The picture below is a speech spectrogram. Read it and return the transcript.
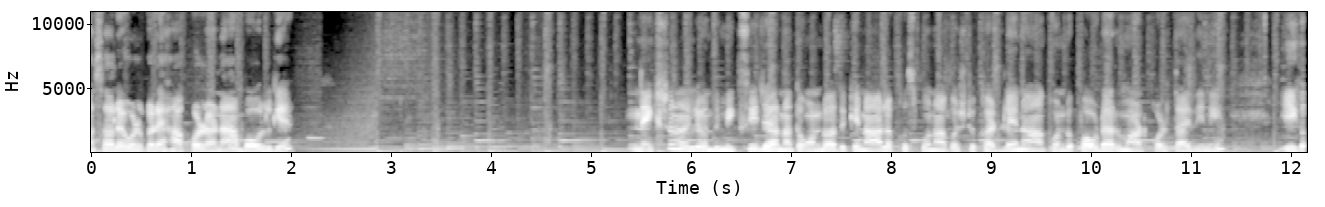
ಮಸಾಲೆ ಒಳಗಡೆ ಹಾಕ್ಕೊಳ್ಳೋಣ ಬೌಲ್ಗೆ. ನೆಕ್ಸ್ಟ್ ಅಲ್ಲಿ ಒಂದು ಮಿಕ್ಸಿ ಜಾರ್ನ ತೊಗೊಂಡು ಅದಕ್ಕೆ ನಾಲ್ಕು ಸ್ಪೂನ್ ಆಗೋಷ್ಟು ಕಡಲೆನ ಹಾಕ್ಕೊಂಡು ಪೌಡರ್ ಮಾಡ್ಕೊಳ್ತಾ ಇದ್ದೀನಿ. ಈಗ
